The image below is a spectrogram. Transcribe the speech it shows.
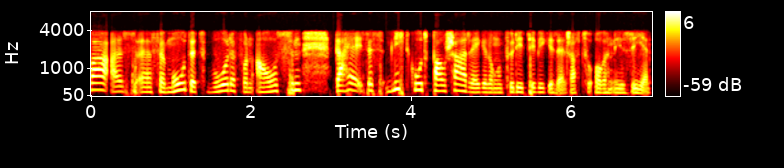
war, als äh, vermutet wurde von außen. Daher ist es es nicht gut, Pauschalregelungen für die Zivilgesellschaft zu organisieren.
